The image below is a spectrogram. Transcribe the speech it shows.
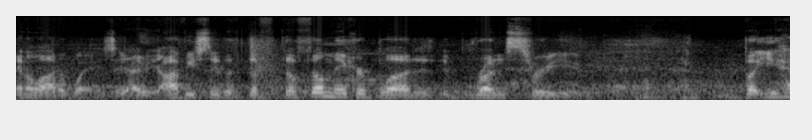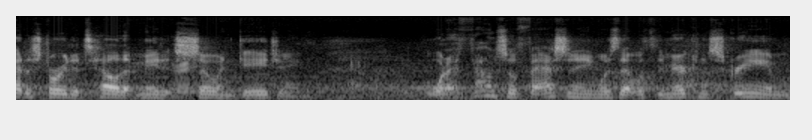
in a lot of ways. I, obviously, the, the, the filmmaker blood runs through you, but you had a story to tell that made it so engaging. What I found so fascinating was that with the American Scream,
